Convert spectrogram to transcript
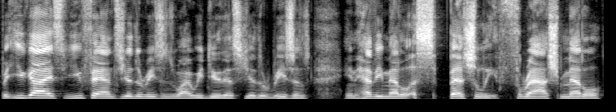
but you guys, you fans, you're the reasons why we do this. You're the reasons in heavy metal, especially thrash metal.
